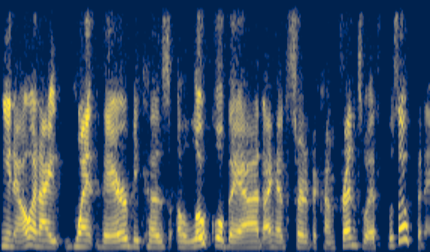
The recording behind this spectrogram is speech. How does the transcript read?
you know and i went there because a local band i had sort of become friends with was opening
